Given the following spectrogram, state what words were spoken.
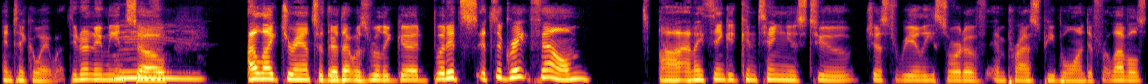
and take away with. You know what i mean? Mm. so i liked your answer there. That was really good. But it's it's a great film uh, and i think it continues to just really sort of impress people on different levels.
